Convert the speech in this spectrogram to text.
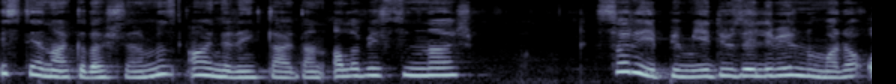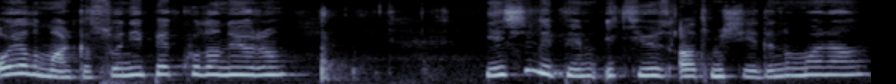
isteyen arkadaşlarımız aynı renklerden alabilsinler. Sarı ipim 751 numara oyalı marka suni ipek kullanıyorum. Yeşil ipim 267 numara.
